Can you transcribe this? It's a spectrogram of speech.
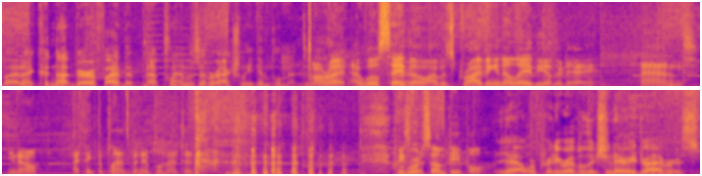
But I could not verify that that plan was ever actually implemented. All right. I will say All right. though, I was driving in LA the other day, and you know, I think the plan's been implemented. At least for some people. Yeah, we're pretty revolutionary drivers.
